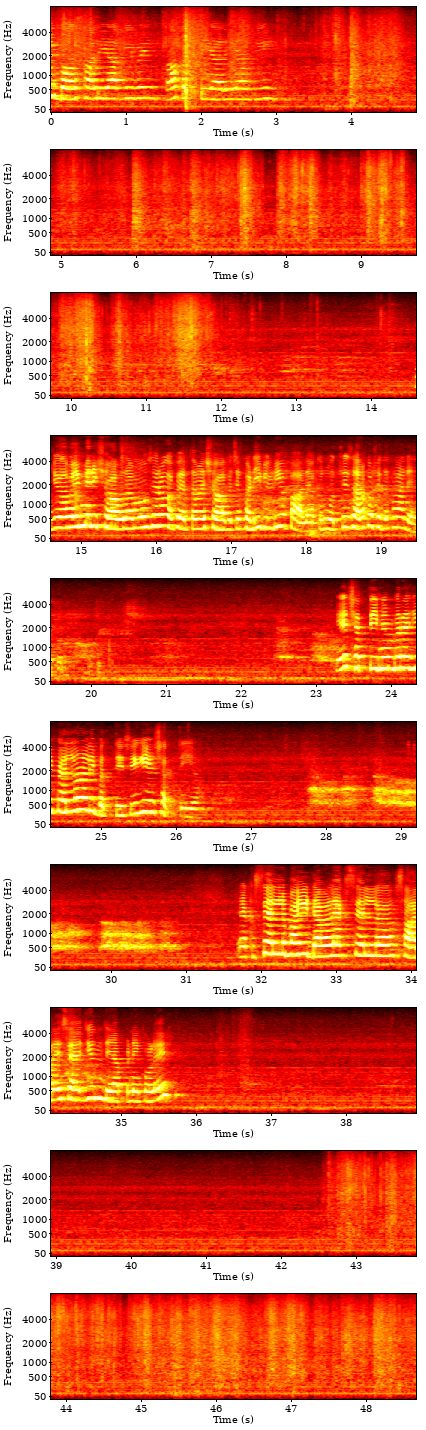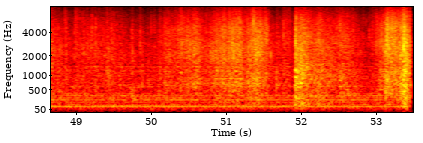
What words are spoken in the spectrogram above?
ਵੀ ਬਹੁਤ ਸਾਲੀ ਆ ਗਈ ਬਈ ਆ ਪੱਟੀ ਵਾਲੀ ਆ ਗਈ। ਜਦੋਂ ਬਈ ਮੇਰੀ ਸ਼ਾਪ ਦਾ ਮੂੰਹ ਸਿਰ ਹੋਗਾ ਫਿਰ ਤਾਂ ਮੈਂ ਸ਼ਾਪ 'ਚ ਖੜੀ ਵੀਡੀਓ ਪਾ ਲਿਆ ਕਰੂ, ਉੱਥੇ ਸਾਰਾ ਕੁਝ ਦਿਖਾ ਦਿਆ ਕਰੂ। ਇਹ 36 ਨੰਬਰ ਹੈ ਜੀ, ਪਹਿਲਾਂ ਵਾਲੀ 32 ਸੀਗੀ, ਇਹ 36 ਆ। ਐਕਸਐਲ ਬਾਈ ਡਬਲ ਐਕਸਐਲ ਸਾਰੇ ਸਾਈਜ਼ ਹੀ ਹੁੰਦੇ ਆਪਣੇ ਕੋਲੇ।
